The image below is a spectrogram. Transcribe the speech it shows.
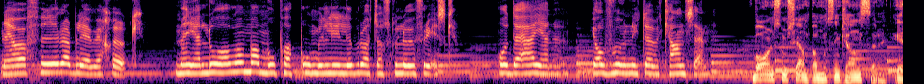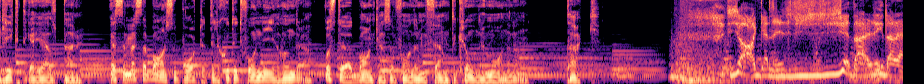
När jag var fyra blev jag sjuk. Men jag lovade mamma och pappa och min lillebror att jag skulle bli frisk. Och det är jag nu. Jag har vunnit över cancern. Barn som kämpar mot sin cancer är riktiga hjältar. Smsa barnsupporter till 72 900 och stöd Barncancerfonden med 50 kronor i månaden. Tack! Jag är en riddarriddare.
